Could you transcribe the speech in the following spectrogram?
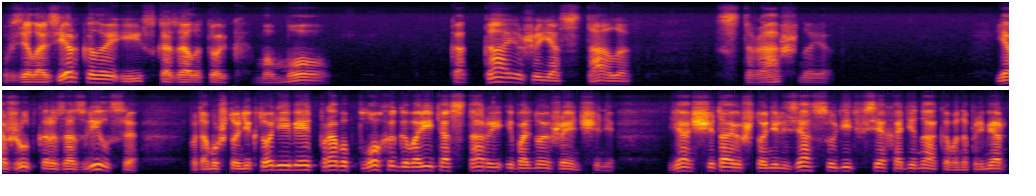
взяла зеркало и сказала только «Момо, какая же я стала страшная!» Я жутко разозлился, потому что никто не имеет права плохо говорить о старой и больной женщине. Я считаю, что нельзя судить всех одинаково, например,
